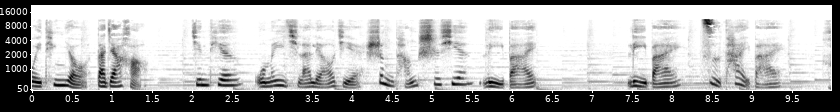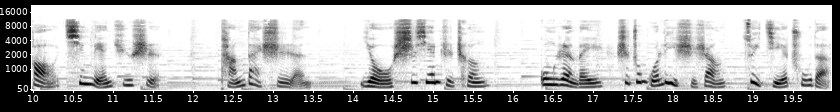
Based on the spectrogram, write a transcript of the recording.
位听友，大家好，今天我们一起来了解盛唐诗仙李白。李白字太白，号青莲居士，唐代诗人，有诗仙之称，公认为是中国历史上最杰出的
